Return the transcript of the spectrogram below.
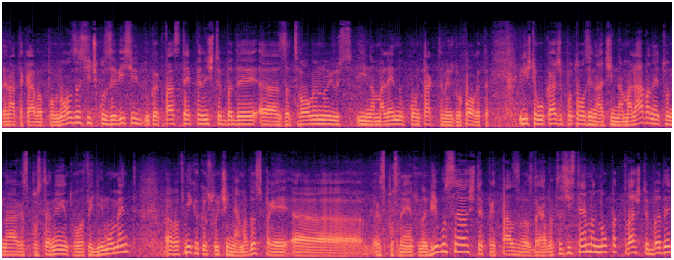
една такава прогноза. Всичко зависи до каква степен ще бъде а, затворено и, и намалено контакта между хората. Или ще го кажа по този начин. Намаляването на разпространението в един момент а, в никакъв случай няма да спре разпространението на вируса, ще предпазва здравната система, но пък това ще бъде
